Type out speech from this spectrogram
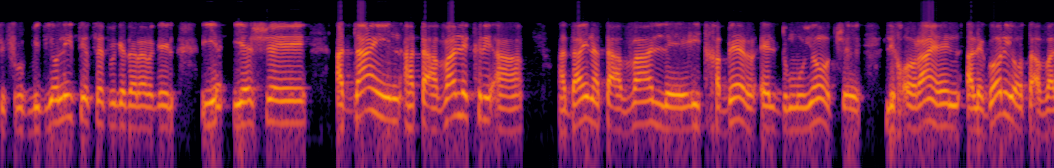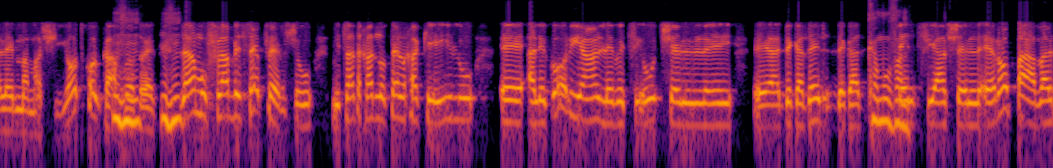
ספרות בדיונית יוצאת בגדר הרגיל, יש אה, עדיין התאווה לקריאה עדיין התאווה להתחבר אל דמויות שלכאורה הן אלגוריות, אבל הן ממשיות כל כך, mm-hmm, זאת אומרת, mm-hmm. זה המופלא בספר, שהוא מצד אחד נותן לך כאילו אה, אלגוריה למציאות של אה, דגדנציה של אירופה, אבל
